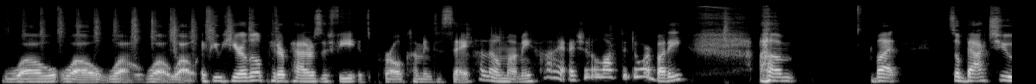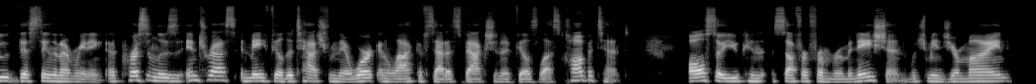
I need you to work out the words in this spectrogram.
whoa, whoa, whoa, whoa, whoa. If you hear little pitter patters of feet, it's Pearl coming to say, hello, mommy. Hi, I should have locked the door, buddy. Um, but so back to this thing that I'm reading. A person loses interest and may feel detached from their work and a lack of satisfaction and feels less competent. Also, you can suffer from rumination, which means your mind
